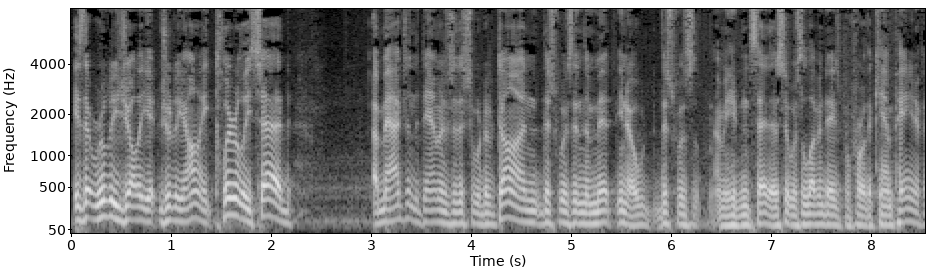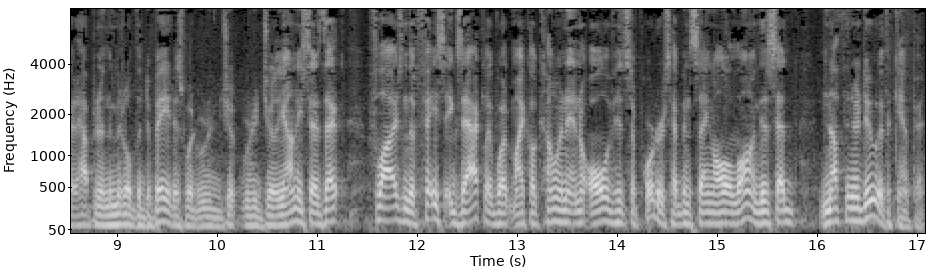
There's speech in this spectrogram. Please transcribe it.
is that Rudy Giuliani clearly said, imagine the damage this would have done. This was in the mid, you know, this was, I mean, he didn't say this, it was 11 days before the campaign. If it happened in the middle of the debate, is what Rudy, Giuliani says. That flies in the face exactly of what Michael Cohen and all of his supporters have been saying all along. This had nothing to do with the campaign.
